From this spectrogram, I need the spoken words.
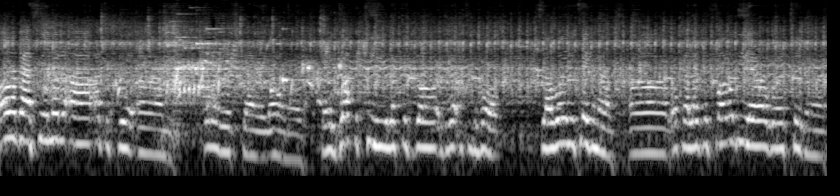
Oh my god, see another uh I just do um whatever this guy I don't know. He dropped the key, let's just go direct to the vault. So where are we taking us? Uh okay, let's just follow the arrow where it's taking us.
